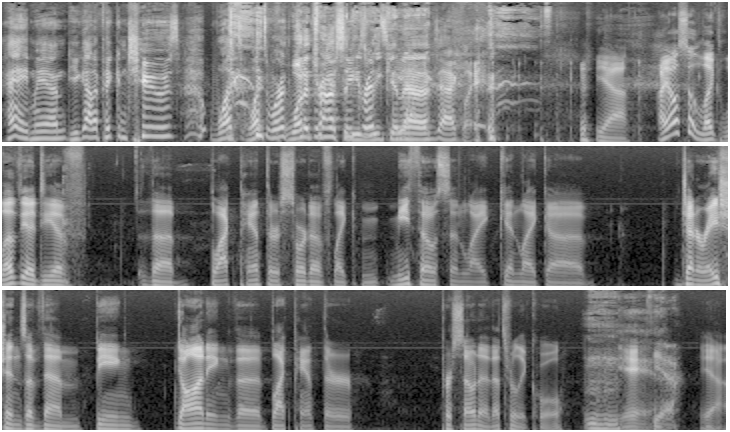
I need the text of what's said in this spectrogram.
hey man, you got to pick and choose what's what's worth What keeping your atrocities we can, Yeah, uh, exactly. Yeah. I also like love the idea of the black panther sort of like mythos and like and like uh generations of them being donning the black panther persona. That's really cool. Yeah, yeah. yeah.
